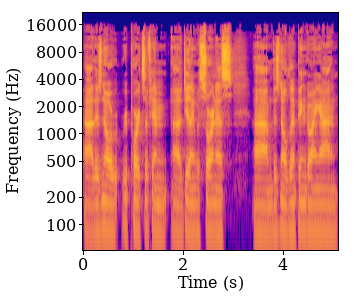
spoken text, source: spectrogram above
Uh, there's no reports of him uh, dealing with soreness. Um, there's no limping going on.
